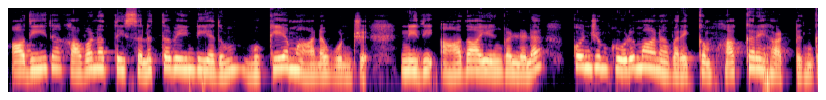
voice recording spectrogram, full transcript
அதீத கவனத்தை செலுத்த வேண்டியதும் முக்கியமான ஒன்று. நிதி ஆதாயங்களில் கொஞ்சம் கூடுமான வரைக்கும் அக்கறை காட்டுங்க.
